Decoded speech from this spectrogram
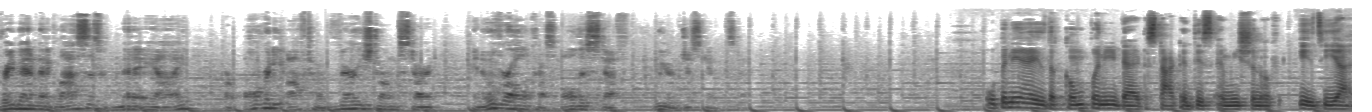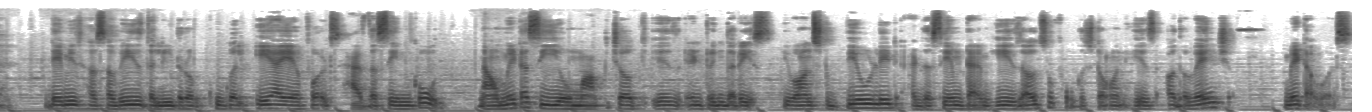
Ray-Ban Meta glasses with Meta AI are already off to a very strong start, and overall across all this stuff, we are just getting started. OpenAI is the company that started this emission of AGI Demis Hassabis, the leader of Google AI efforts, has the same goal. Now, Meta CEO Mark Zuck is entering the race. He wants to build it at the same time, he is also focused on his other venture, Metaverse.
